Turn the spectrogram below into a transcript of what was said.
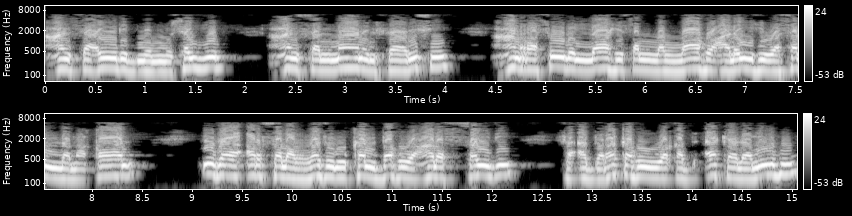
عن سعيد بن المسيب عن سلمان الفارسي عن رسول الله صلى الله عليه وسلم قال إذا أرسل الرجل كلبه على الصيد فأدركه وقد أكل منه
